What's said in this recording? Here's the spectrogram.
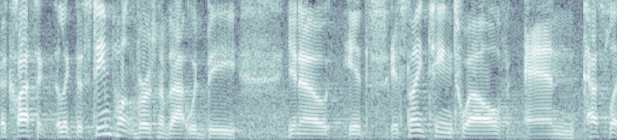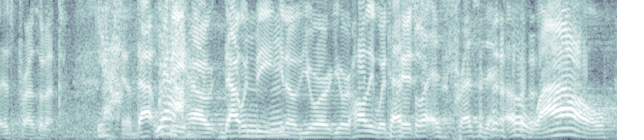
a classic like the steampunk version of that would be, you know, it's it's 1912 and Tesla is president. Yeah. You know, that would Yeah. Mm-hmm. be how that would be. You know, your your Hollywood Tesla pitch. as president. Oh wow!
